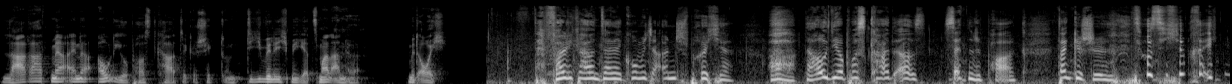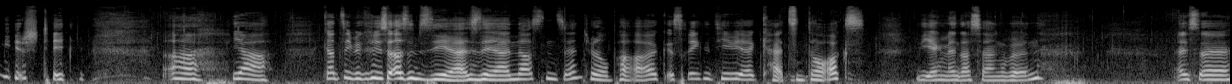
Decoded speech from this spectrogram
Lara hat mir eine Audiopostkarte geschickt und die will ich mir jetzt mal anhören. Mit euch. Der Volker und seine komischen Ansprüche. Oh, eine Audiopostkarte aus Central Park. Dankeschön. Musst ich im Regen hier stehen. Uh, ja, ganz liebe Grüße aus dem sehr, sehr nassen Central Park. Es regnet hier wie Cats and Dogs, die Engländer sagen würden. Es, äh,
